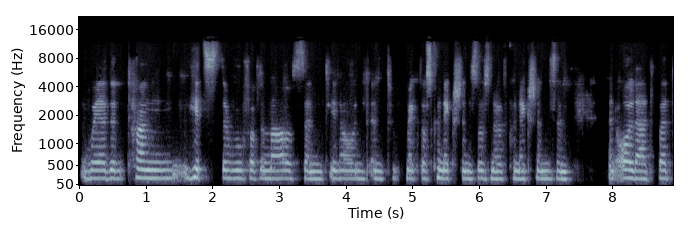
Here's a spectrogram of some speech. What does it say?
where the tongue hits the roof of the mouth and, you know, and, and to make those connections, those nerve connections and, and all that. But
